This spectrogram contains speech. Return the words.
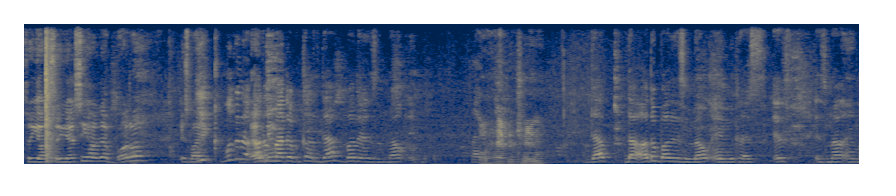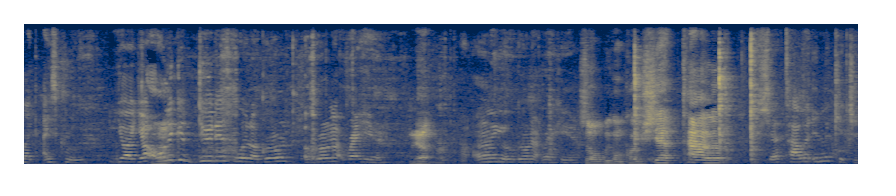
So y'all, so y'all see how that butter is like Look at the melting? other butter because that butter is melting. What Like happened, Trini? that, the other butter is melting because it's it's melting like ice cream. Y'all, y'all Uh-huh. only can do this with a grown, a grown up right here. Yeah. Only a grown up right here. So we're gonna call you Chef Tyler. Chef Tyler in the kitchen.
